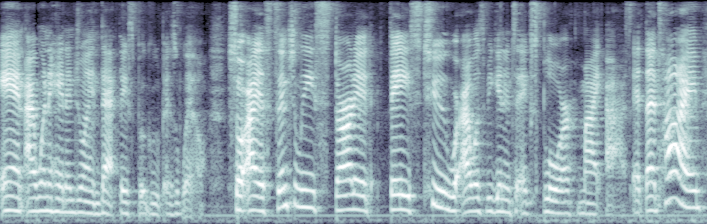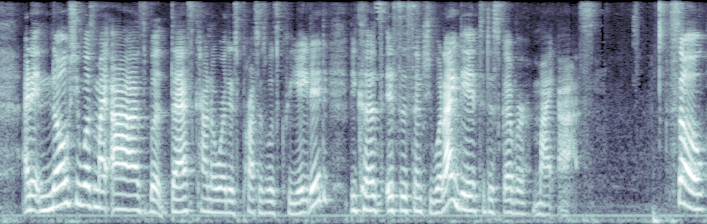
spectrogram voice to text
and I went ahead and joined that Facebook group as well. So I essentially started phase two where I was beginning to explore my Oz. At that time, I didn't know she was my Oz, but that's kind of where this process was created because it's essentially what I did to discover my Oz. So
